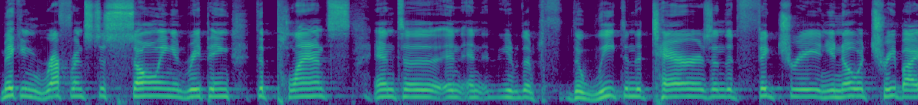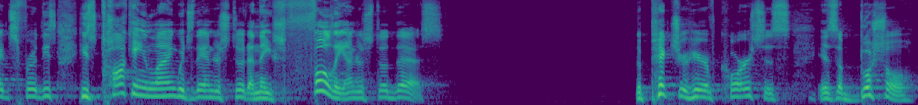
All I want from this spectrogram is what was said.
making reference to sowing and reaping the plants and to and, and you know, the, the wheat and the tares and the fig tree, and you know what tree bites for these. He's talking in language they understood, and they fully understood this. The picture here, of course, is, is a bushel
